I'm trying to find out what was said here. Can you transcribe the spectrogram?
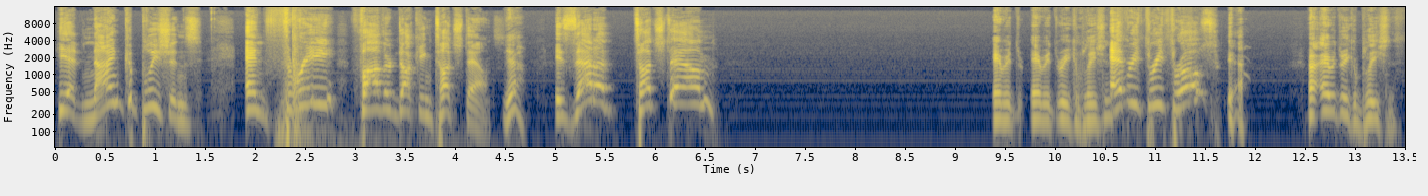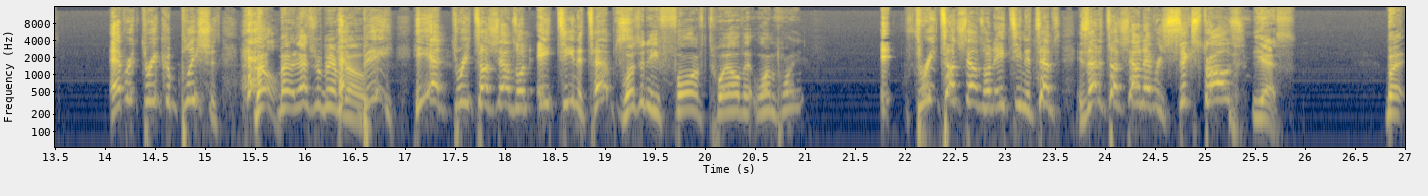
He had nine completions and three father ducking touchdowns. Yeah. Is that a touchdown Every every three completions? every three throws? Uh, every three completions. Every three completions. Hell, But, but let's remember, though, B, he had three touchdowns on 18 attempts. wasn't he four of 12 at one point? It- three touchdowns on 18 attempts. Is that a touchdown every six throws? Yes. But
